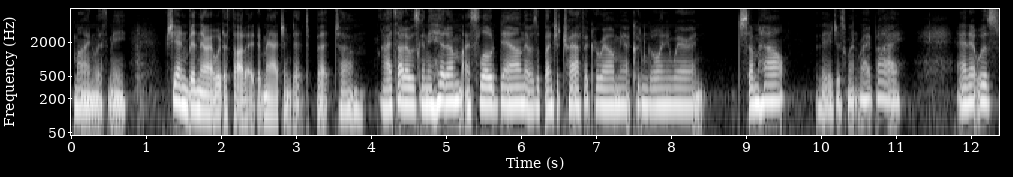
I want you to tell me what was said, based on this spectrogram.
mine with me. If she hadn't been there, I would have thought I'd imagined it. But um, I thought I was going to hit them. I slowed down. There was a bunch of traffic around me. I couldn't go anywhere. And somehow they just went right by. And it was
